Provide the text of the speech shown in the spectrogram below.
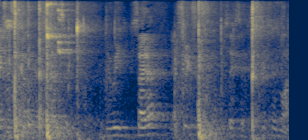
Six is two. That's, we say that? Yeah. Six is, six is, six is one.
